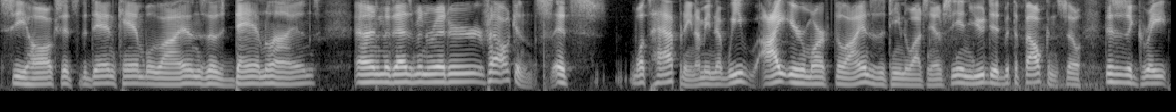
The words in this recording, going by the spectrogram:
Seahawks. It's the Dan Campbell Lions, those damn Lions, and the Desmond Ridder Falcons. It's what's happening. I mean, we I earmarked the Lions as a team to watch in the NFC, and you did with the Falcons. So this is a great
